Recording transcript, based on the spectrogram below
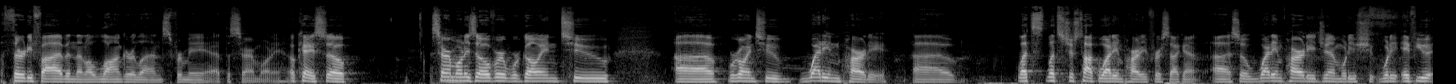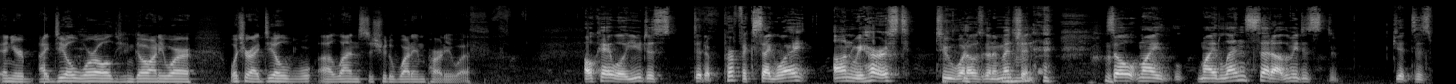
35 and then a longer lens for me at the ceremony. Okay, so ceremony's mm. over. We're going to uh, we're going to wedding party. Uh, let's let's just talk wedding party for a second. Uh, so wedding party, Jim. What do you shoot? What do you, if you in your ideal world you can go anywhere? What's your ideal uh, lens to shoot a wedding party with? Okay, well you just did a perfect segue, unrehearsed, to what I was going to mention. So my my lens setup. Let me just get this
